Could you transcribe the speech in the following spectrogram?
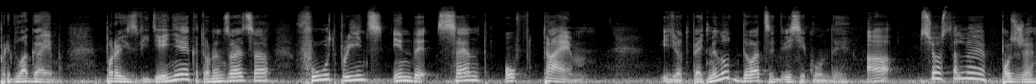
предлагаем произведение, которое называется Footprints in the Sand of Time. Идет 5 минут 22 секунды, а все остальное позже.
